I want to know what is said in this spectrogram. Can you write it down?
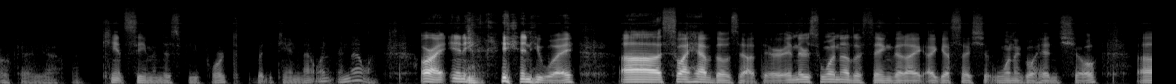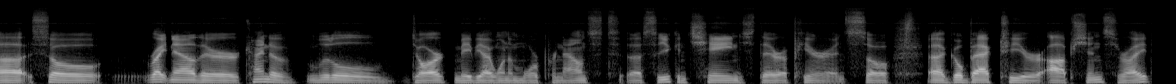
okay, yeah. Can't see them in this viewport, but you can in that one and that one. All right, any, anyway. Uh, so I have those out there. And there's one other thing that I, I guess I should want to go ahead and show. Uh, so right now they're kind of little dark maybe I want them more pronounced uh, so you can change their appearance so uh, go back to your options right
